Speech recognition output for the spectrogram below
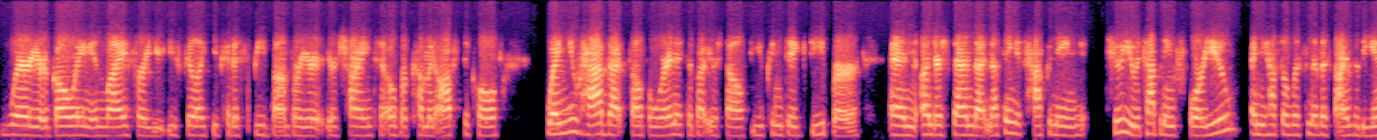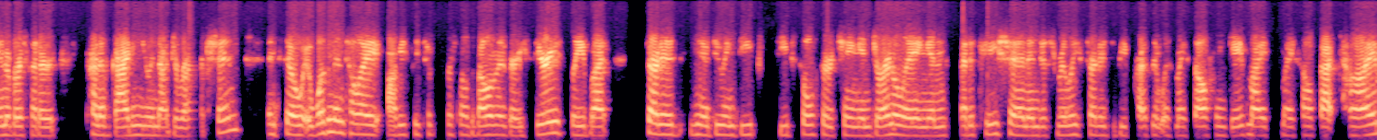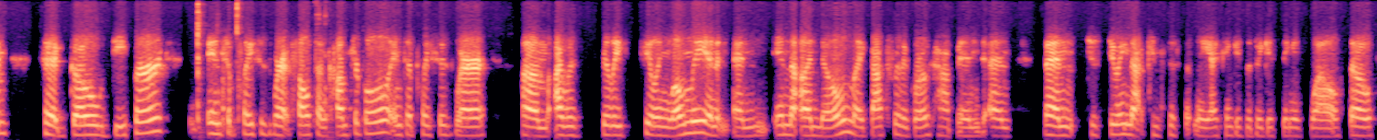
where you're going in life or you, you feel like you've hit a speed bump or you're, you're trying to overcome an obstacle when you have that self-awareness about yourself you can dig deeper and understand that nothing is happening to you. It's happening for you and you have to listen to the signs of the universe that are kind of guiding you in that direction. And so it wasn't until i obviously took personal development very seriously but started, you know, doing deep, deep soul searching and journaling and meditation and just really started to be present with myself and gave my, myself that time to go deeper into places where it felt uncomfortable, into places where um, I was really feeling lonely and, and in the unknown, like that's where the growth happened. And then just doing that consistently, I think is the biggest thing as well. So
